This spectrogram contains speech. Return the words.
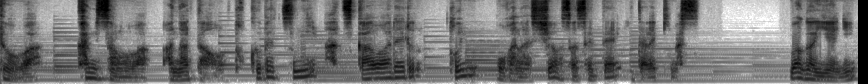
今日は神様はあなたを特別に扱われるというお話をさせていただきます。我が家に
